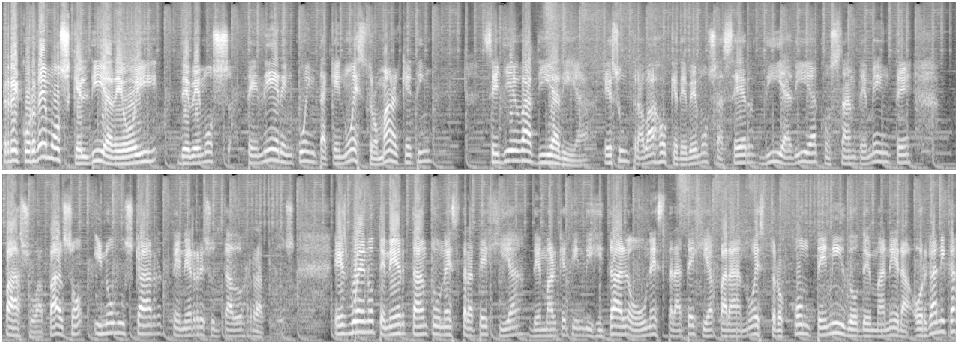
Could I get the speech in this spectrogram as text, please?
recordemos que el día de hoy debemos tener en cuenta que nuestro marketing se lleva día a día. Es un trabajo que debemos hacer día a día constantemente paso a paso y no buscar tener resultados rápidos. Es bueno tener tanto una estrategia de marketing digital o una estrategia para nuestro contenido de manera orgánica,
